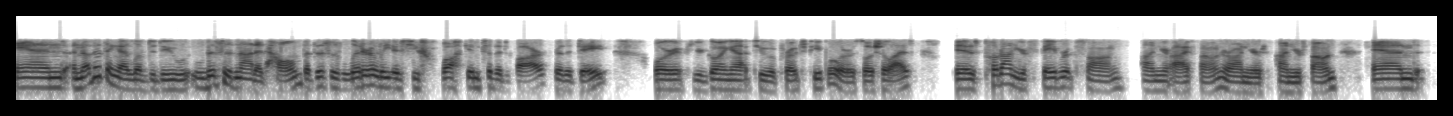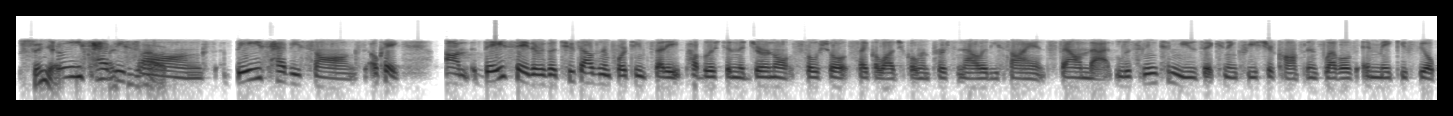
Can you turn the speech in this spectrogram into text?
And another thing I love to do, this is not at home, but this is literally as you walk into the bar for the date, or if you're going out to approach people or socialize, is put on your favorite song on your iPhone or on your on your phone and sing it. Bass heavy songs. Bass heavy songs. Okay, um, they say there was a 2014 study published in the journal Social, Psychological, and Personality Science found that listening to music can increase your confidence levels and make you feel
